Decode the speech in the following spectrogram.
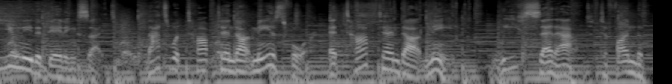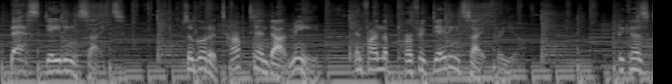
You need a dating site. That's what Top10.me is for. At Top10.me, we set out to find the best dating sites. So go to Top10.me and find the perfect dating site for you. Because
